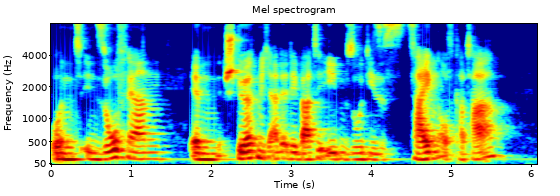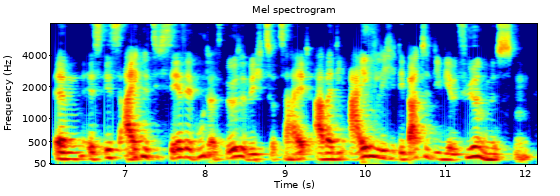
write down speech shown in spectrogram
Und insofern ähm, stört mich an der Debatte eben so dieses Zeigen auf Katar. Ähm, es ist, eignet sich sehr, sehr gut als Bösewicht zurzeit, aber die eigentliche Debatte, die wir führen müssten,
